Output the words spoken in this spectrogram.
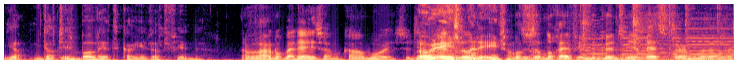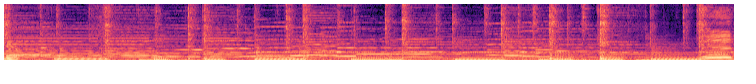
ja, dat is ballet, kan je dat vinden? Nou, we waren nog bij de Eenzame Cowboy. Die Oh, eerst maar de Eenzame Wat is dat nog even in de country en western? eh, Ja. De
